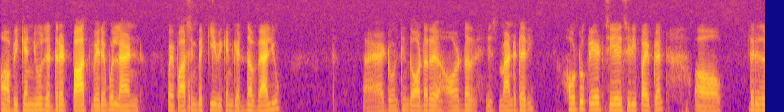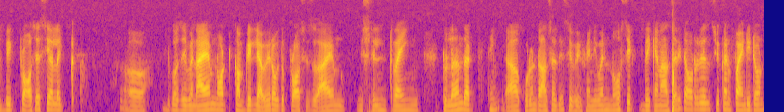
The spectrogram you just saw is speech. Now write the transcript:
Uh, we can use a thread path variable and by passing the key we can get the value. I don't think the order order is mandatory. How to create CI/CD pipeline? Uh, there is a big process here like uh, because even I am not completely aware of the process I am still trying to learn that thing uh, couldn't answer this. If, if anyone knows it they can answer it or else you can find it on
